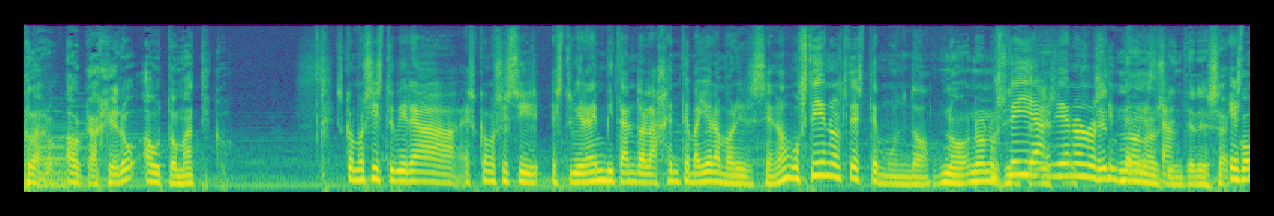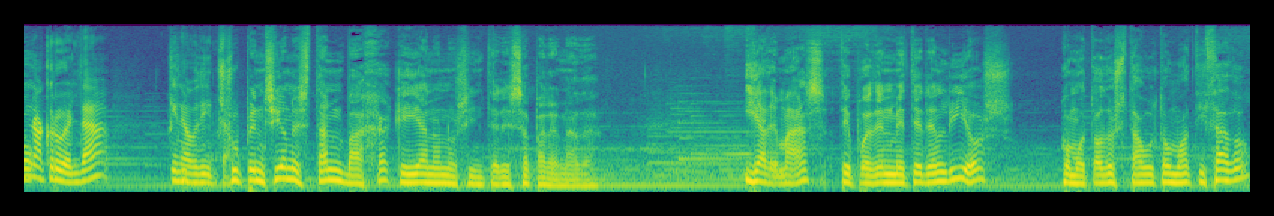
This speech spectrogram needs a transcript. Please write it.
claro, al cajero automático. Es como si estuviera, es como si, estuviera invitando a la gente mayor a morirse, ¿no? Usted ya no es de este mundo. No, no nos Usted ya, interesa. ya no nos Usted interesa. no nos interesa. Es Co- una crueldad inaudita. Su pensión es tan baja que ya no nos interesa para nada. Y además te pueden meter en líos, como todo está automatizado.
